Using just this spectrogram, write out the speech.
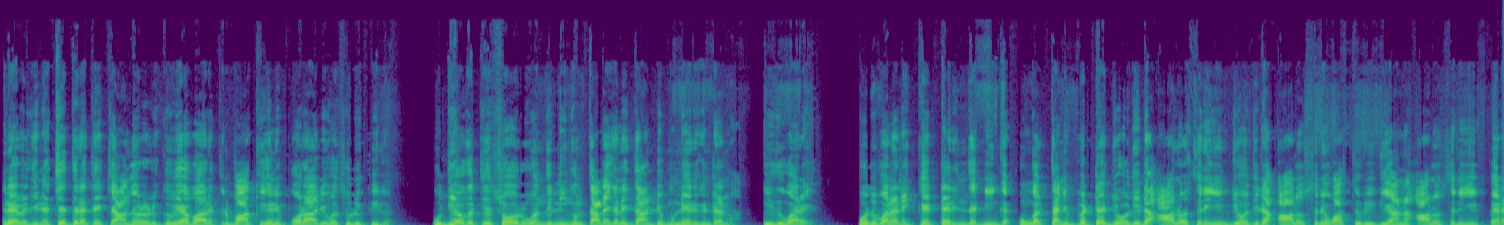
ரேவதி நட்சத்திரத்தை சார்ந்தவர்களுக்கு வியாபாரத்தில் பாக்கிகளை போராடி வசூலிப்பீர்கள். உத்தியோகத்தில் சோறு வந்து நீங்கும் தடைகளை தாண்டி முன்னேறுகின்றன. இதுவரை பொது பலனை கேட்டறிந்த நீங்கள் உங்கள் தனிப்பட்ட ஜோதிட ஆலோசனை என் ஜோதிட ஆலோசனை வாஸ்து ரீதியான ஆலோசனையை பெற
